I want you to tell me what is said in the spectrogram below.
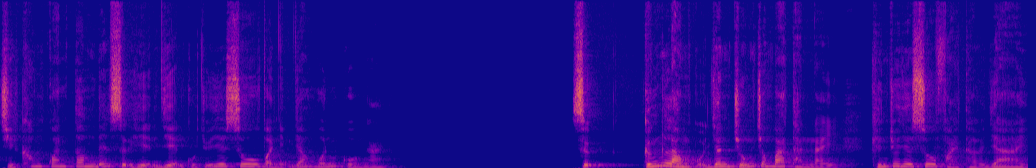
chỉ không quan tâm đến sự hiện diện của Chúa Giêsu và những giáo huấn của Ngài. Sự cứng lòng của dân chúng trong ba thành này khiến Chúa Giêsu phải thở dài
